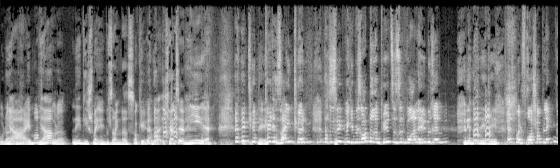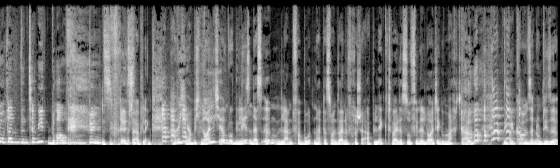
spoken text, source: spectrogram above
Oder ja, ein Hai machen? ja, Oder? nee, die schmecken Nee, besonders. schmecken. Okay. Aber ich hatte nie, nee. Hätte ja sein können, dass es irgendwelche besonderen Pilze sind, wo alle hinrennen. nee, nee, nee, nee. Erstmal einen Frosch ablecken und dann einen Termitenhaufen Pilz fressen. ablecken. Habe ich, hab ich neulich irgendwo gelesen, dass irgendein Land verboten hat, dass man seine Frösche ableckt, weil das so viele Leute gemacht haben, die gekommen sind und diese,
